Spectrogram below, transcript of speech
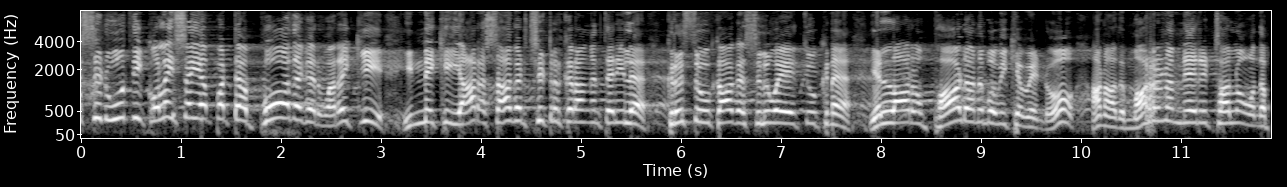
ஆசிட் ஊத்தி கொலை செய்யப்பட்ட போதகர் வரைக்கும் இன்னைக்கு யார சாகடிச்சிட்டு இருக்கிறாங்கன்னு தெரியல. கிறிஸ்துவுக்காக சிலுவையை தூக்கின எல்லாரும் பாடு அனுபவிக்க வேண்டும். ஆனா அது மரணம் நேரிட்டாலும் அந்த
